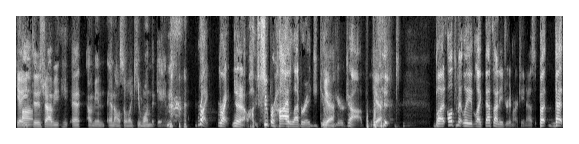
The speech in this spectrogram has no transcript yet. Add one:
Yeah, he Um, did his job. He, he, I mean, and also like he won the game. Right, right. No, no, no. super high leverage doing Yeah. your job. yeah, But ultimately, like that's on Adrian Martinez. But that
